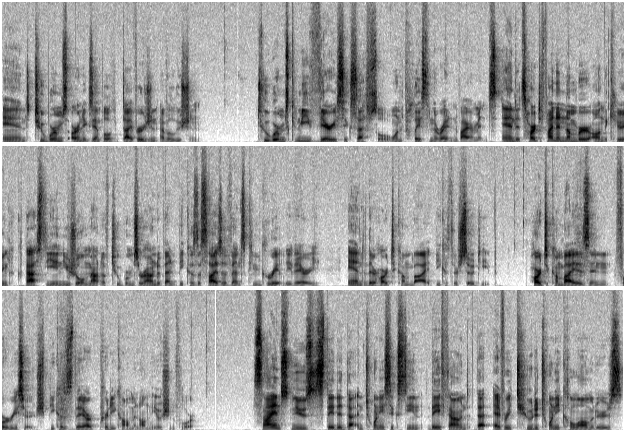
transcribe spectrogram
and tube worms are an example of divergent evolution. Tube worms can be very successful when placed in the right environments, and it's hard to find a number on the carrying capacity and usual amount of tube worms around a vent because the size of vents can greatly vary, and they're hard to come by because they're so deep. Hard to come by is in for research because they are pretty common on the ocean floor. Science News stated that in 2016 they found that every 2 to 20 kilometers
